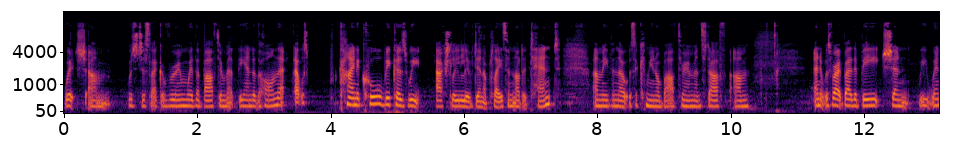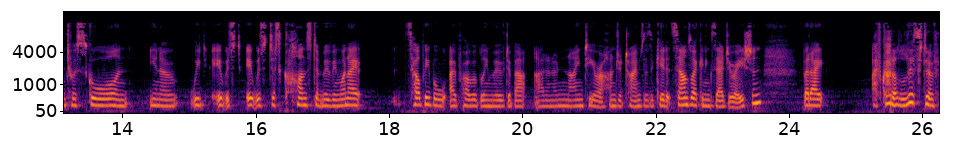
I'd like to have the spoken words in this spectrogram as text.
which um, was just like a room with a bathroom at the end of the hall. And that, that was kind of cool because we actually lived in a place and not a tent, um, even though it was a communal bathroom and stuff. Um, and it was right by the beach, and we went to a school, and you know, we it was it was just constant moving. When I tell people I probably moved about I don't know ninety or hundred times as a kid, it sounds like an exaggeration, but I I've got a list of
